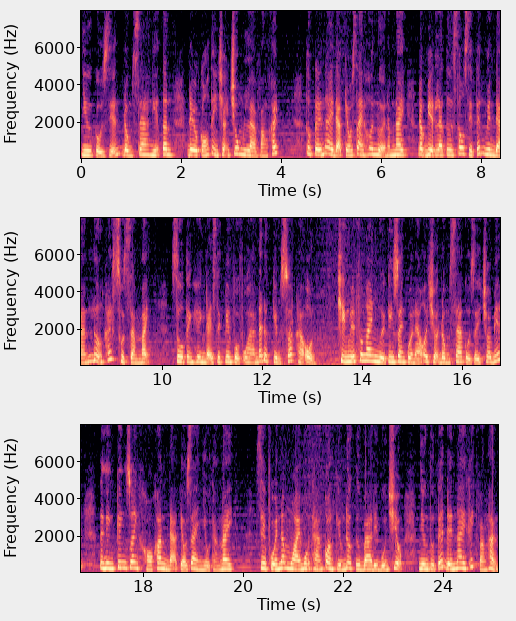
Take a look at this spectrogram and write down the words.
như Cầu Diễn, Đồng Sa, Nghĩa Tân đều có tình trạng chung là vắng khách. Thực tế này đã kéo dài hơn nửa năm nay, đặc biệt là từ sau dịp Tết Nguyên đán lượng khách sụt giảm mạnh. Dù tình hình đại dịch viêm phổi Vũ Hán đã được kiểm soát khá ổn, Chị Nguyễn Phương Anh, người kinh doanh quần áo ở chợ Đồng Sa Cầu Giấy cho biết tình hình kinh doanh khó khăn đã kéo dài nhiều tháng nay. Dịp cuối năm ngoái mỗi tháng còn kiếm được từ 3 đến 4 triệu, nhưng từ Tết đến nay khách vắng hẳn.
